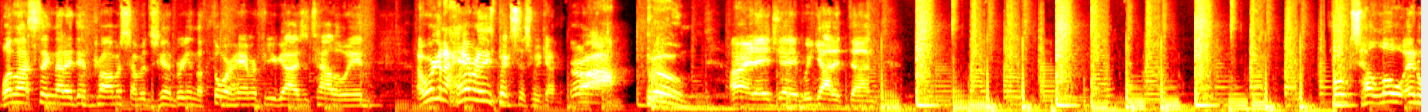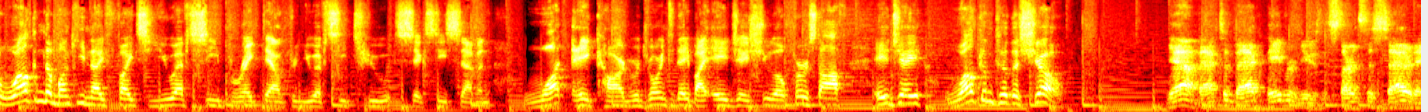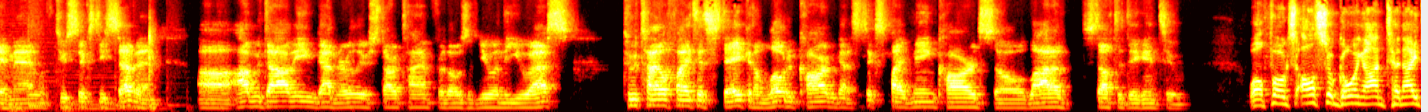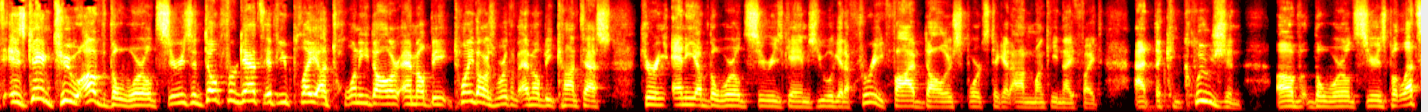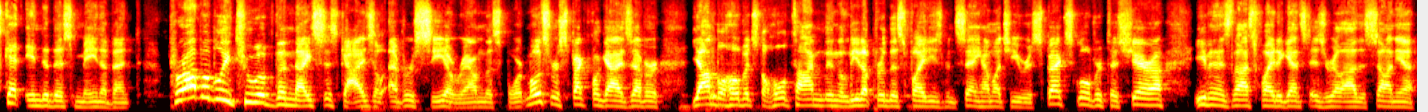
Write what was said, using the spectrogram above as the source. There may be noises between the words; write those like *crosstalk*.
One last thing that I did promise, I was just going to bring in the Thor hammer for you guys. It's Halloween. And we're going to hammer these picks this weekend. Ah, boom. All right, AJ, we got it done. Folks, hello and welcome to Monkey Knife Fights UFC breakdown for UFC 267. What a card. We're joined today by AJ Schullo. First off, AJ, welcome to the show. Yeah, back to back pay per views. It starts this Saturday, man, with 267. Uh, Abu Dhabi got an earlier start time for those of you in the US. Two title fights at stake and a loaded card. We got a six fight main card, so a lot of stuff to dig into. Well, folks, also going on tonight is game two of the World Series. And don't forget, if you play a $20 MLB, $20 worth of MLB contests during any of the World Series games, you will get a free $5 sports ticket on Monkey Knife Fight at the conclusion of the World Series. But let's get into this main event. Probably two of the nicest guys you'll ever see around the sport. Most respectful guys ever. Jan Blachowicz, the whole time in the lead up for this fight, he's been saying how much he respects Glover Teixeira, even his last fight against Israel Adesanya.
